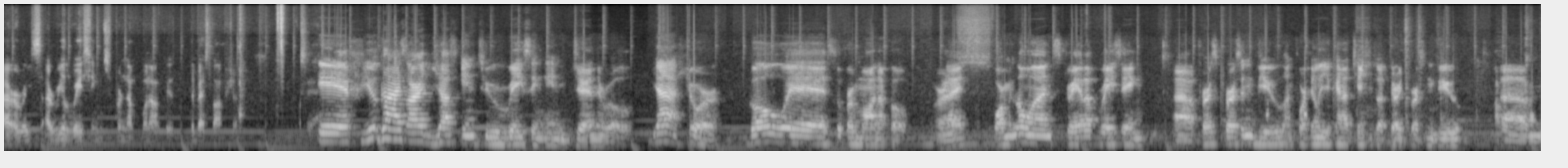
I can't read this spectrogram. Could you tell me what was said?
a race, a real racing, Super Monaco is the best option. If you guys are just into racing in general, yeah, sure, go with Super Monaco. All right, Formula One, straight up racing, uh, first person view. Unfortunately, you cannot change it to a third person view um,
